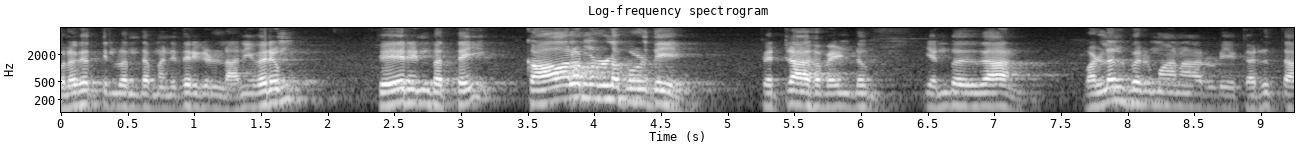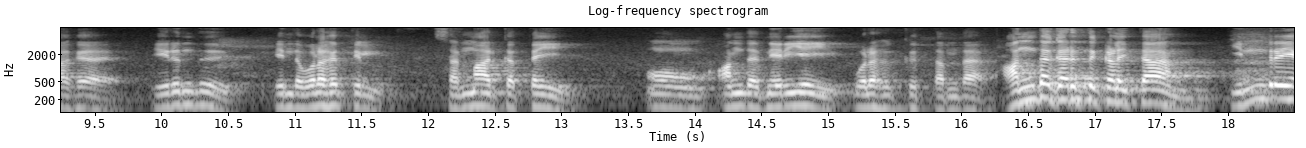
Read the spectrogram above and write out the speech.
உலகத்தில் வந்த மனிதர்கள் அனைவரும் பேரின்பத்தை காலமுள்ள பொழுதே பெற்றாக வேண்டும் என்பதுதான் வள்ளல் பெருமானாருடைய கருத்தாக இருந்து இந்த உலகத்தில் சன்மார்க்கத்தை அந்த நெறியை உலகுக்கு தந்தார். அந்த கருத்துக்களைத்தான் இன்றைய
